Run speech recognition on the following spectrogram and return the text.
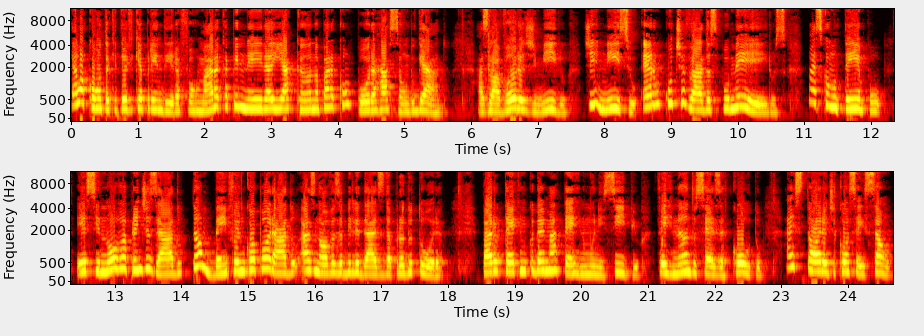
Ela conta que teve que aprender a formar a capineira e a cana para compor a ração do gado. As lavouras de milho, de início, eram cultivadas por meeiros, mas com o tempo, esse novo aprendizado também foi incorporado às novas habilidades da produtora. Para o técnico da Emater no município, Fernando César Couto, a história de Conceição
